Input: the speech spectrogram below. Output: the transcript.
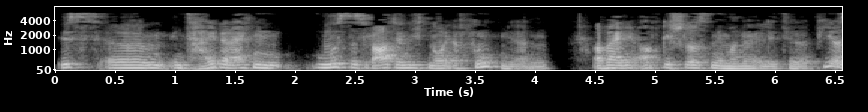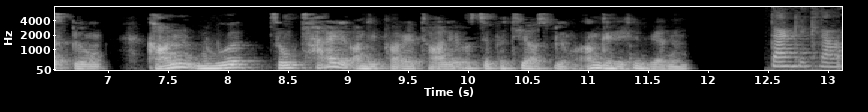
ist, ähm, in Teilbereichen muss das Rad ja nicht neu erfunden werden. Aber eine abgeschlossene manuelle Therapieausbildung kann nur zum Teil an die parietale Osteopathieausbildung angerechnet werden. Danke, Klaus.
